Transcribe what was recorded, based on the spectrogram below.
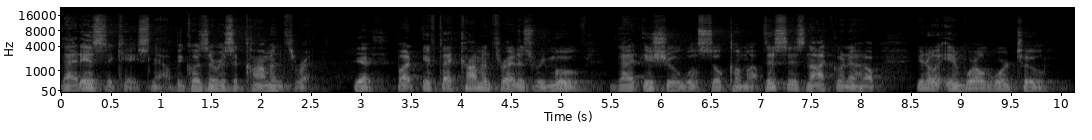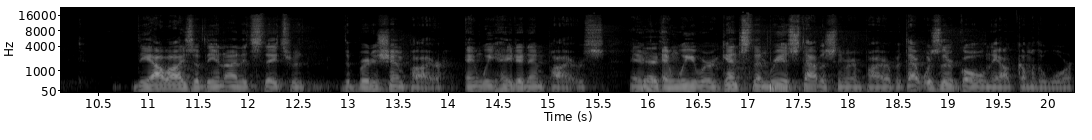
that is the case now because there is a common threat. Yes. But if that common threat is removed, that issue will still come up. This is not going to help. You know, in World War II, the allies of the United States were the British Empire, and we hated empires, and, yes. and we were against them reestablishing their empire, but that was their goal in the outcome of the war.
